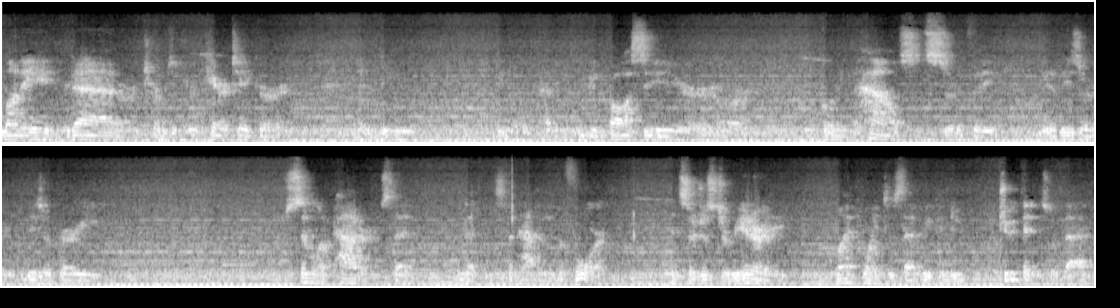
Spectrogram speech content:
money and your dad, or in terms of your caretaker and, and being, you know, having being bossy or, or owning the house, it's sort of the, you know, these are these are very similar patterns that that's been happening before. And so, just to reiterate, my point is that we can do two things with that.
